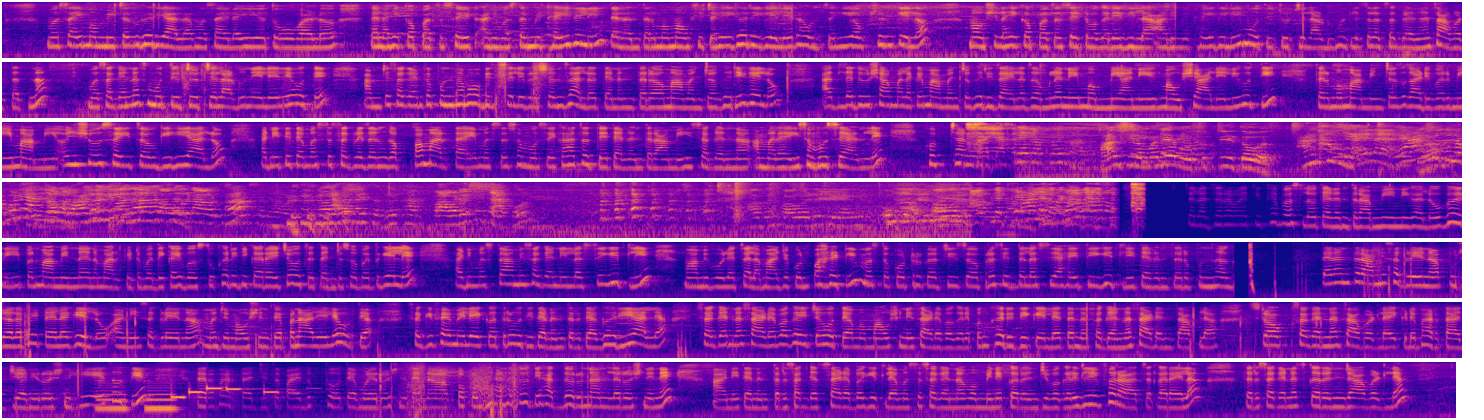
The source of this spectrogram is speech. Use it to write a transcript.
मग साई मम्मीच्याच घरी आला. मग साईलाही तो ओवाळलं. त्यालाही कपाचं सेट आणि मस्त मिठाई दिली. त्यानंतर मग मावशीच्याही घरी गेले. राहुलचंही औक्षण केलं. मावशीलाही कपाचा सेट वगैरे दिला आणि मिठाई दिली. मोतीचूरचे लाडू म्हटले चला सगळ्यांनाच आवडतात ना? मग सगळ्यांनाच मोतीचूरचे लाडू नेलेले होते. आमच्या सगळ्यांचं पुन्हा भाऊबीज सेलिब्रेशन झालं. त्यानंतर मामांच्या घरी गेलो. आदल्या दिवशी आम्हाला काही मामांच्या घरी जायला जमलं नाही. मम्मी आणि मावशी आलेली होती. तर मग मामींच्याच गाडीवर मी मामी अंशू सई चौघीही आलो. आणि तिथे मस्त सगळेजण गप्पा मारताय मस्त समोसे खात होते. त्यानंतर आम्हीही सगळ्यांना आम्हालाही समोसे आणले. खूप छान वाटलं. आपल्या चला जरा वेळ तिथे बसलो. त्यानंतर आम्ही निघालो घरी. पण मामींना आहे ना मार्केटमध्ये काही वस्तू खरेदी करायच्या होत्या त्यांच्यासोबत गेले. आणि मस्त आम्ही सगळ्यांनी लस्सी घेतली. मामी बोलल्या चला माझ्याकडून पार्टी. मस्त कोटरकरचीच प्रसिद्ध लस्सी आहे ती घेतली. त्यानंतर पुन्हा त्यानंतर आम्ही सगळे ना पूजाला भेटायला गेलो आणि सगळे ना म्हणजे मावशीन त्या पण आलेल्या होत्या. सगळी फॅमिली एकत्र होती त्यानंतर त्या घरी आल्या. सगळ्यांना साड्या बघायच्या होत्या. मग मावशीने साड्या वगैरे पण खरेदी केल्या. त्यांना सगळ्यांना साड्यांचा आपला स्टॉक सगळ्यांनाच आवडला. इकडे भारता आजी आणि रोशनी ही येत होती. तर भारता आजीचा पाय दुखतो त्यामुळे रोशनी त्यांना पकडून आणत होती. हात धरून आणलं रोशनीने. आणि त्यानंतर सगळ्यात साड्या बघितल्या. मस्त सगळ्यांना मम्मीने करंजी वगैरे दिली फराळाचं करायला. तर सगळ्यांनाच करंजा आवडल्या.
